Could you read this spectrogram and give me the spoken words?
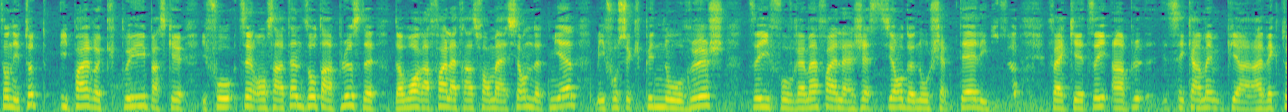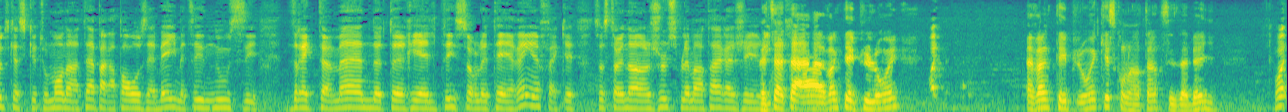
sais, on est tous hyper occupés parce que il faut, tu sais, on s'entend nous autres en plus d'avoir à faire la transformation de notre miel, mais il faut s'occuper de nos ruches, tu sais, il faut vraiment faire la gestion de nos cheptels et tout ça. Fait que, tu sais, en plus, c'est quand même, puis avec tout ce que tout le monde entend par rapport aux abeilles, mais tu sais, nous, c'est directement notre réalité sur le terrain, hein. fait que ça, c'est un enjeu supplémentaire à gérer. Mais attends, avant que tu ailles plus loin, Ouais. Avant que tu ailles plus loin, qu'est-ce qu'on entend de ces abeilles? Ouais,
